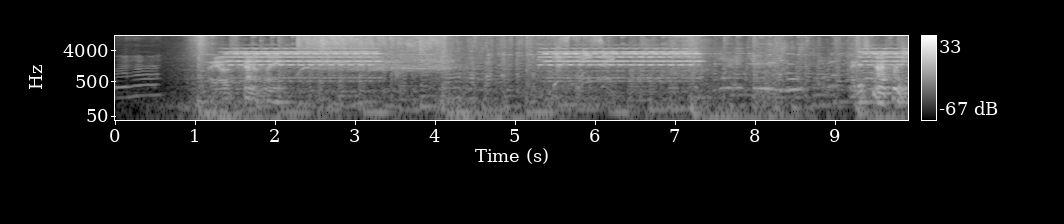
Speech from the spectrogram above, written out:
Oh, that was kind of funny. This is kind of funny.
